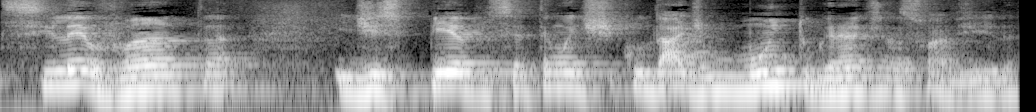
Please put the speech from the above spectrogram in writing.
se levanta e diz: Pedro, você tem uma dificuldade muito grande na sua vida.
